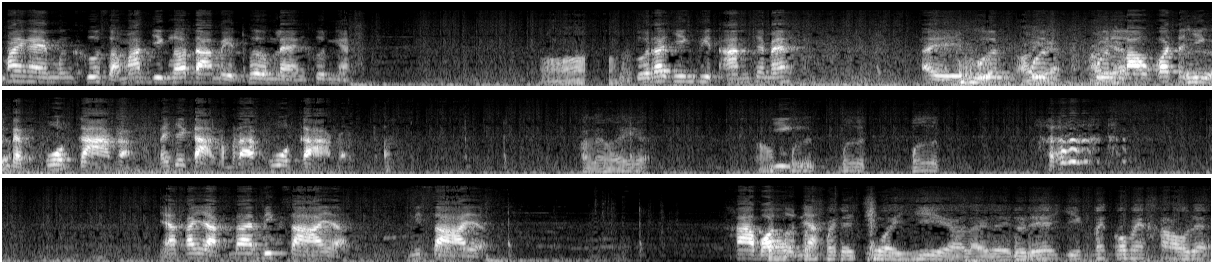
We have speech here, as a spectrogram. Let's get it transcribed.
ไม่ไงมันคือสามารถยิงแล้วดาเมจเพิ่มแรงขึ้นไง อ๋อ คือถ้ายิงผิดอันใช่ไหมไอ้ปืนเอาปือีนกแล้วเอาปือีนกแล้ว เราก็จะยิงเออแบบโคตรกากอะ ไม่ใช่กากธรรมดาโคตรกากอะ อะไรวะเนี่ยเอายิง มืดมืดมืด เนี่ยใครอยากได้บิ๊กไซอะมิสไซอะฆ่าบอสตัวเนี้ยไม่ได้ช่วยเฮียอะไรเลยดูดิยิงแม่งก็ไม่เข้าด้วย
